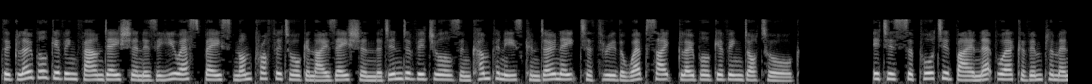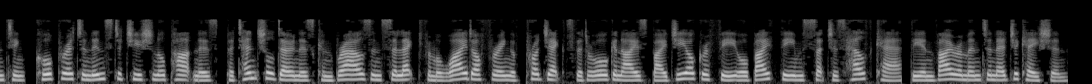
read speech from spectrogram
The Global Giving Foundation is a U.S.-based nonprofit organization that individuals and companies can donate to through the website globalgiving.org. It is supported by a network of implementing, corporate and institutional partners. Potential donors can browse and select from a wide offering of projects that are organized by geography or by themes such as healthcare, the environment and education.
